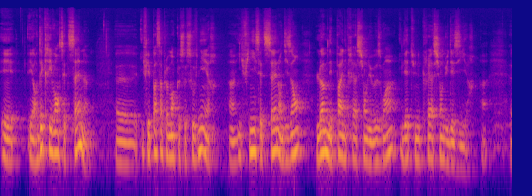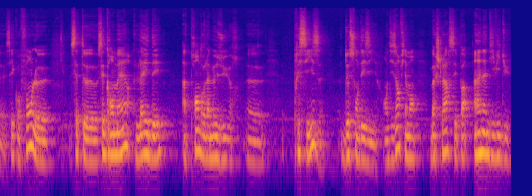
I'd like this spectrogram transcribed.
Et, en décrivant cette scène, il fait pas simplement que se souvenir. Hein. il finit cette scène en disant l'homme n'est pas une création du besoin, il est une création du désir. Hein. C'est qu'au fond, cette, cette grand-mère l'a aidé à prendre la mesure précise de son désir, en disant finalement, Bachelard, c'est pas un individu,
